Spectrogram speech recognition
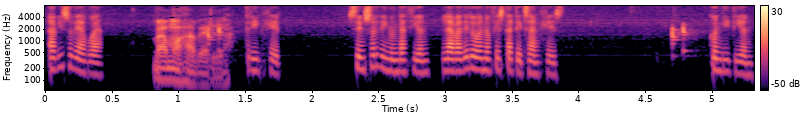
Aviso de agua. vamos a verla. Trigger. Sensor de inundación. Lavadero on off state changes. Condición.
